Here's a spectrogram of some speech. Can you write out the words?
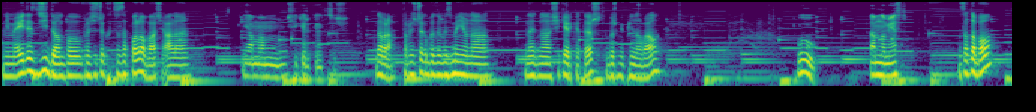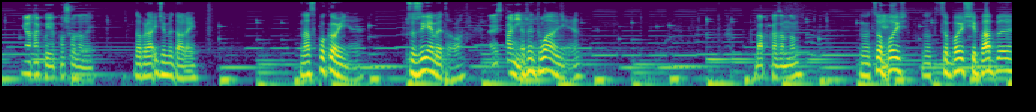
Nie wiem, ja idę z Gidą, bo w razie czego chcę zapalować, ale... Ja mam siekierkę jak coś. Dobra, w razie czego będę zmieniał na, na, na siekierkę też, to będziesz mnie pilnował. Uuu, tam nam jest. Za tobą? Nie atakuje, poszła dalej. Dobra, idziemy dalej. Na spokojnie. Przeżyjemy to. No jest panik. Ewentualnie. Babka za mną. No co, Gdzieś. boisz... No co, boisz się baby?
